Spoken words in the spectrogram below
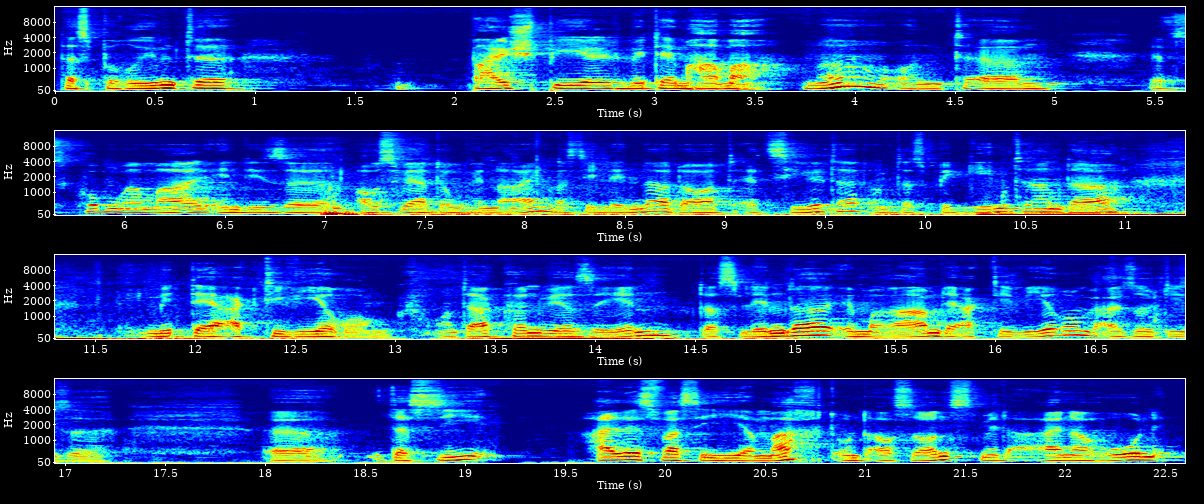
das berühmte Beispiel mit dem Hammer. Ne? Und ähm, jetzt gucken wir mal in diese Auswertung hinein, was die Linda dort erzielt hat. Und das beginnt dann da mit der Aktivierung. Und da können wir sehen, dass Linda im Rahmen der Aktivierung, also diese, äh, dass sie alles, was sie hier macht und auch sonst mit einer hohen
